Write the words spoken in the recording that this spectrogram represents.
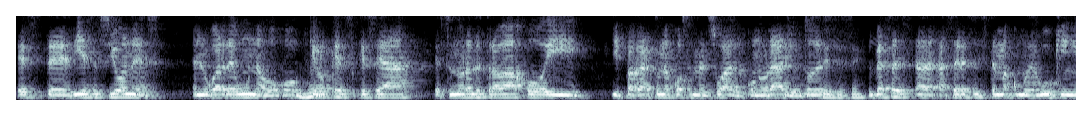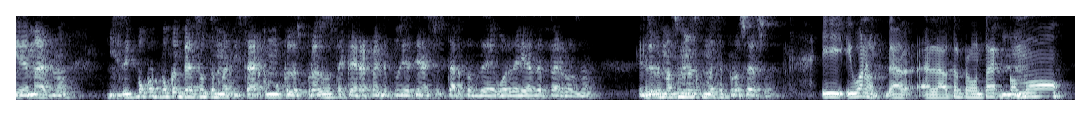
este, 10 sesiones en lugar de una, o, quiero que, que sea este, en horas de trabajo y, y, pagarte una cosa mensual con horario. Entonces sí, sí, empiezas a hacer ese sistema como de booking y demás, ¿no? Y así poco a poco empiezas a automatizar como que los procesos hasta que de repente pues ya tienes tu startup de guarderías de perros, ¿no? Entonces más o menos como ese proceso. Y, y bueno, a, la otra pregunta, ¿cómo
